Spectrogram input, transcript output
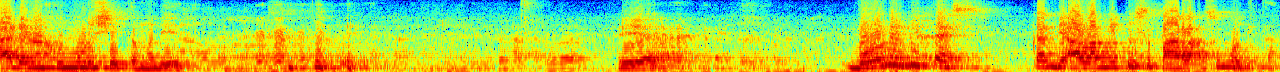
ada ngaku mursyid sama dia. Iya. Boleh dites. Kan di alam itu setara semua kita.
